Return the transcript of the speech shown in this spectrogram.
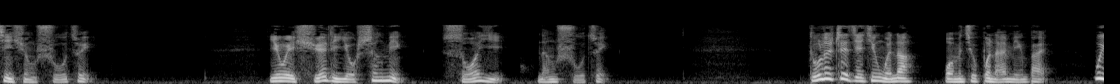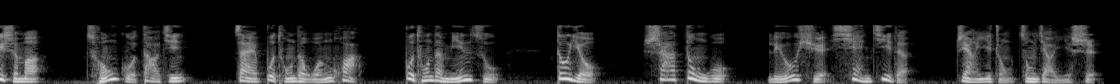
进行赎罪，因为血里有生命，所以能赎罪。读了这节经文呢，我们就不难明白，为什么从古到今，在不同的文化、不同的民族，都有杀动物、流血献祭的这样一种宗教仪式。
